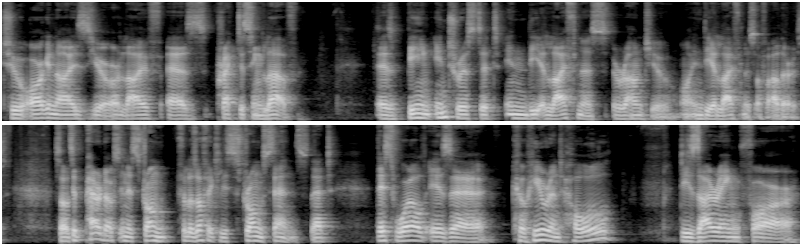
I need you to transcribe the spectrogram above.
to organize your life as practicing love, as being interested in the aliveness around you or in the aliveness of others. So it's a paradox in a strong, philosophically strong sense that this world is a coherent whole, desiring for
